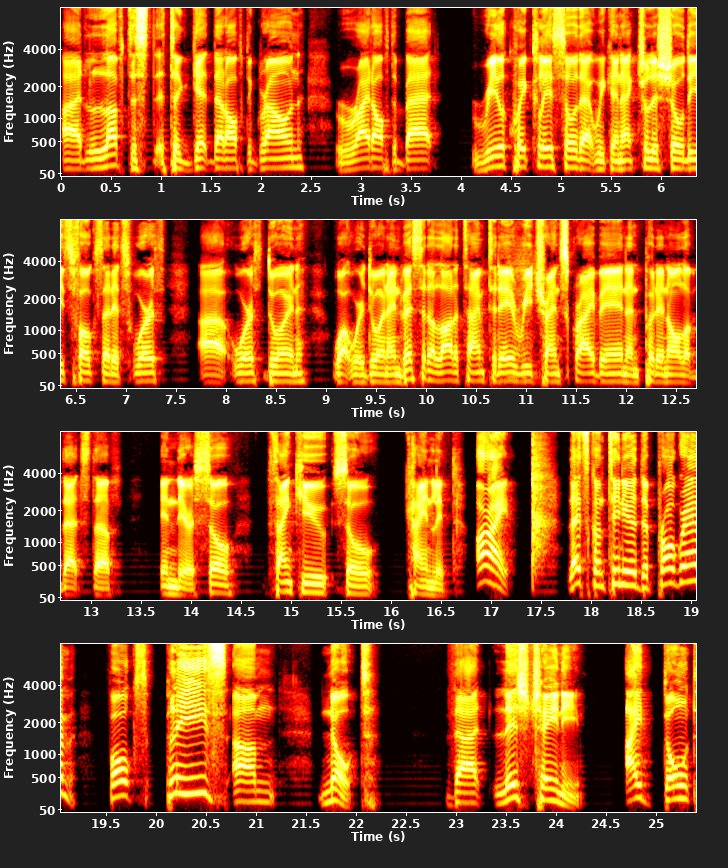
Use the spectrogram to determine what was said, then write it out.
I'd love to, to get that off the ground right off the bat, real quickly, so that we can actually show these folks that it's worth uh, worth doing what we're doing. I invested a lot of time today retranscribing and putting all of that stuff in there. So thank you so kindly. All right, let's continue the program, folks. Please um, note that Liz Cheney, I don't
